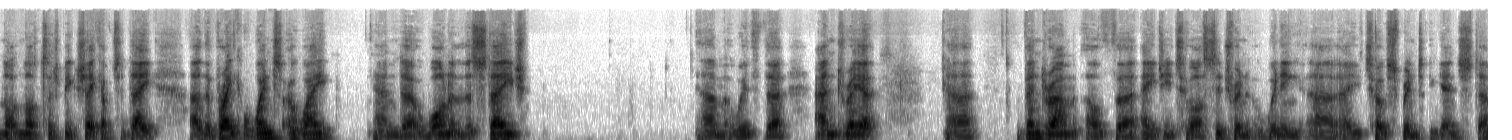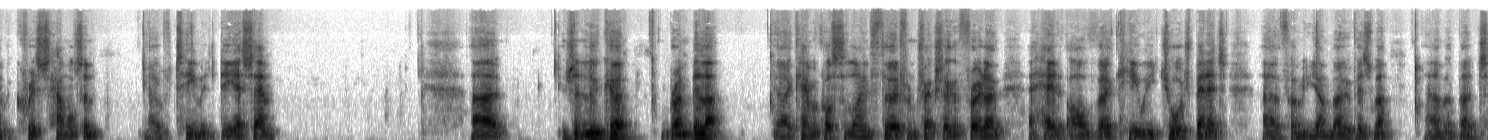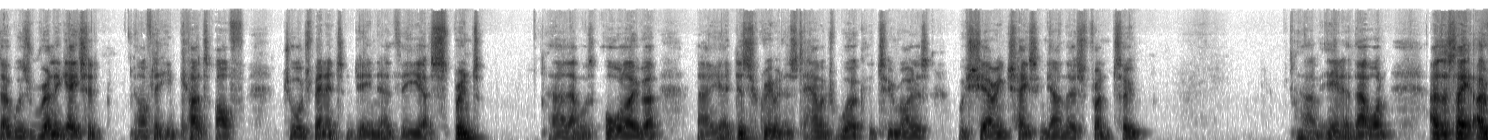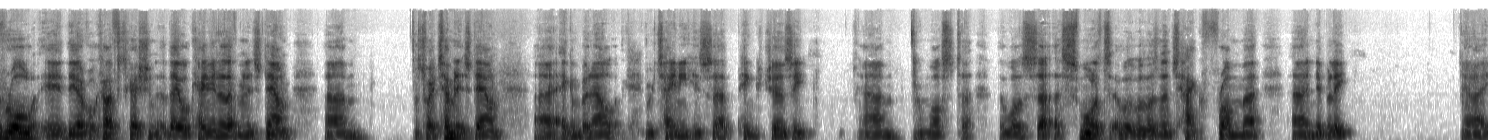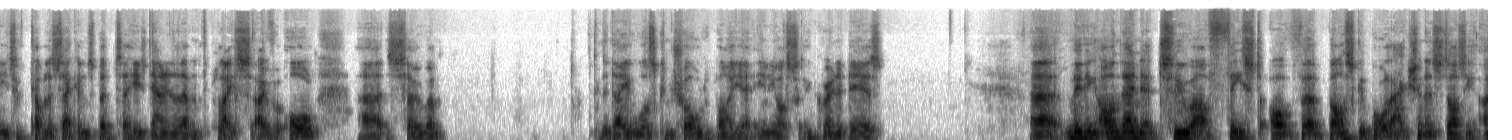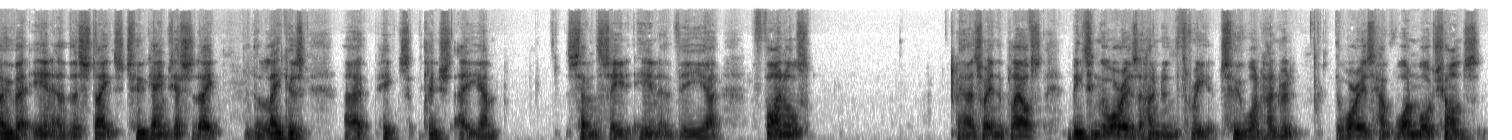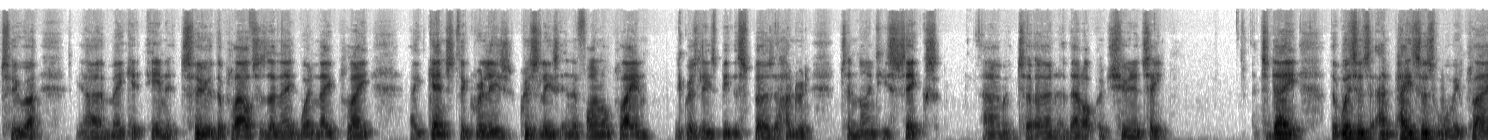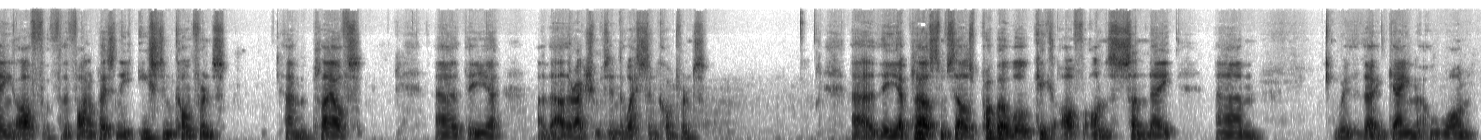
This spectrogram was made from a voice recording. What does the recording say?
not not such a big shake-up today. Uh, the break went away and uh, won the stage um, with uh, Andrea uh, Vendrame of uh, AG2R Citroën winning uh, a two sprint against um, Chris Hamilton of Team DSM. Uh, Gianluca Brambilla uh, came across the line third from Trek Segafredo ahead of Kiwi George Bennett from Jumbo Visma um, but was relegated after he cut off George Bennett in the sprint. That was all over a, a, disagreement as to how much work the two riders were sharing, chasing down those front two. Um, in that one, as I say, overall the overall classification they all came in 11 minutes down. Um, sorry, 10 minutes down. Uh, Egan Bernal retaining his uh, pink jersey um, and whilst uh, there was uh, a small, it was an attack from uh, Nibali uh, he took a couple of seconds, but uh, he's down in 11th place overall. Uh, so um, the day it was controlled by uh, Ineos Grenadiers. Uh, moving on then to our feast of uh, basketball action and starting over in the States. Two games yesterday. The Lakers picked, clinched a um, seventh seed in the finals. sorry, in the playoffs, beating the Warriors 103 to 100 the Warriors have one more chance to uh, uh, make it into the playoffs than they, when they play against the Grizzlies, Grizzlies in the final play. And the Grizzlies beat the Spurs 100 to 96 um, to earn that opportunity. Today, the Wizards and Pacers will be playing off for the final place in the Eastern Conference um, playoffs. Uh, the, uh, the other action was in the Western Conference. Uh, the uh, playoffs themselves proper will kick off on Sunday um, with the game one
